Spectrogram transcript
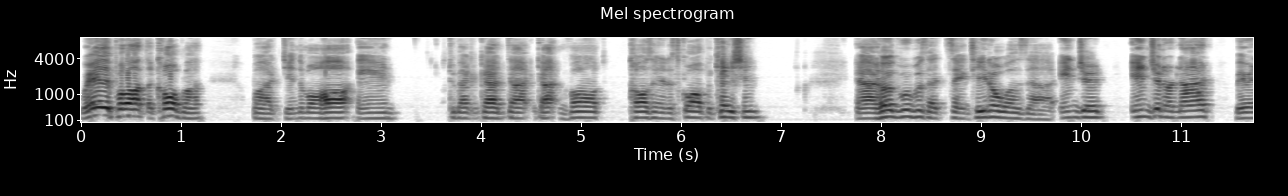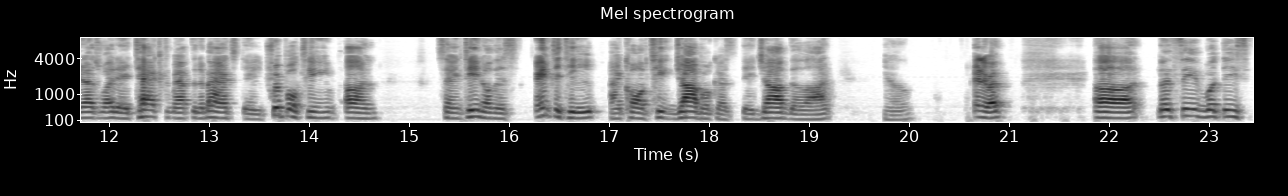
ready to pull out the Cobra, but Jinder Mahal and Drew McIntyre got, got involved, causing a disqualification. And I heard rumors that Santino was uh, injured. Injured or not, maybe that's why they attacked him after the match. They triple teamed on Santino, this entity I call Team Jobber because they jobbed a lot. You know. Anyway, uh, let's see what these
